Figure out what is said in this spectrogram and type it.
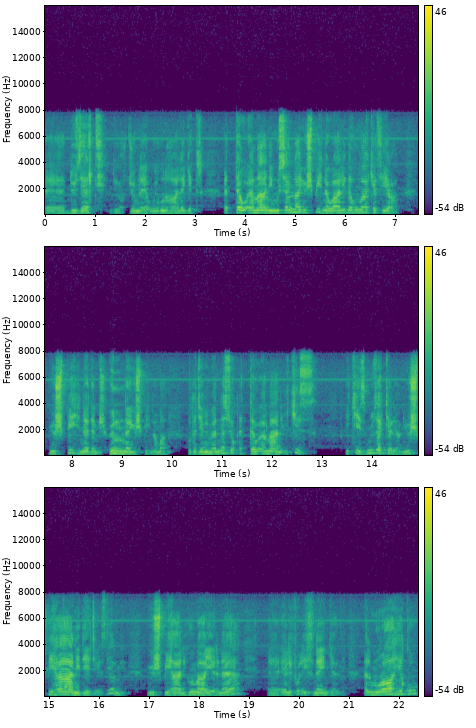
e, düzelt diyor. Cümleye uygun hale getir. Et-tev'emani musenna yushbihne validehuma kesiran. Yushbih ne demiş? Hünne yushbihne ama burada cemi müennes yok. Et-tev'emani ikiz. İkiz müzekker yani. Yushbihani diyeceğiz değil mi? Yushbihani huma yerine e, eliful isneyn geldi. El murahiku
